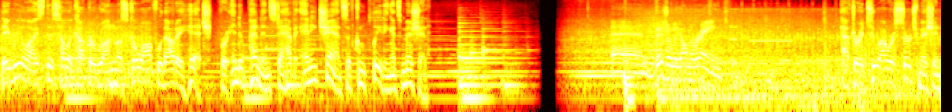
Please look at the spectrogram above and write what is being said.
They realize this helicopter run must go off without a hitch for Independence to have any chance of completing its mission. On the range. After a two-hour search mission,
